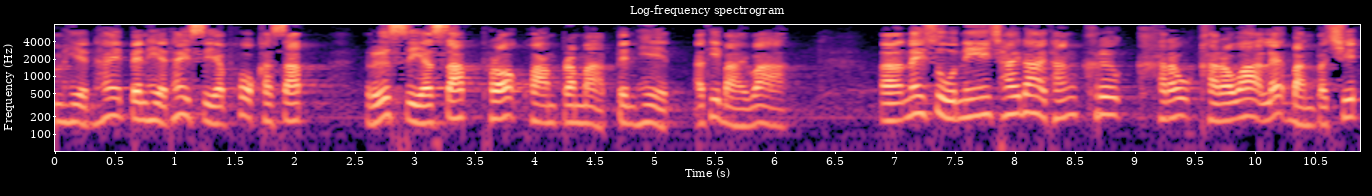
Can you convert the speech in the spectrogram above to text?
ำเหตุให้เป็นเหตุให้เสียโภคทรัพย์ หรือเสียทรัพย์ เพราะความประมาทเป็นเหตุ อธิบายว่าในสูตรนี้ใช้ได้ทั้งครารวะและบรรพชิต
